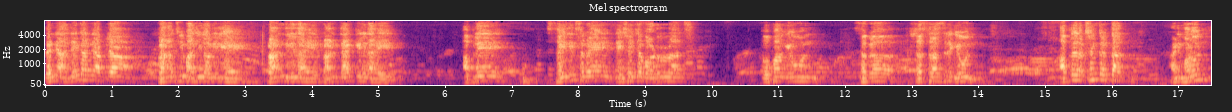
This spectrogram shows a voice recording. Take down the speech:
त्यांनी अनेकांनी आपल्या प्राणाची बाजी लावलेली आहे प्राण दिलेला आहे प्राण त्याग केलेला आहे. आपले सैनिक सगळे देशाच्या बॉर्डरवर आज तोफा घेऊन सगळं शस्त्रास्त्र घेऊन आपलं रक्षण करतात. आणि म्हणून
